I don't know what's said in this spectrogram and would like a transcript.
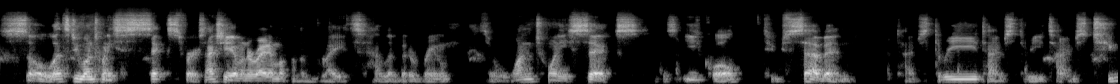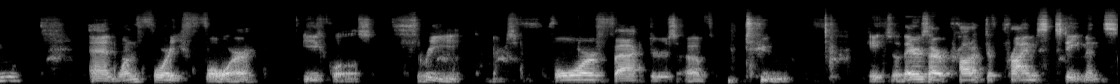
So let's do 126 first. Actually, I'm going to write them up on the right, a little bit of room. So 126 is equal to 7 times 3 times 3 times 2. And 144 equals 3 times 4 factors of 2. Okay, so there's our product of prime statements.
